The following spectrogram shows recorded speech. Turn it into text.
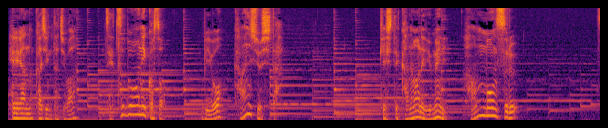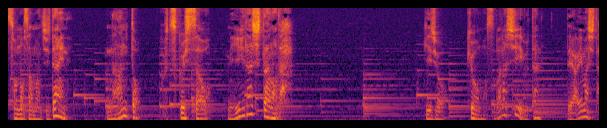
平安の歌人たちは絶望にこそ美を感守した。決してかなわぬ夢に反問する。その様自体になんと美しさを見いだしたのだ。以上今日も素晴らしい歌に出会いました。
